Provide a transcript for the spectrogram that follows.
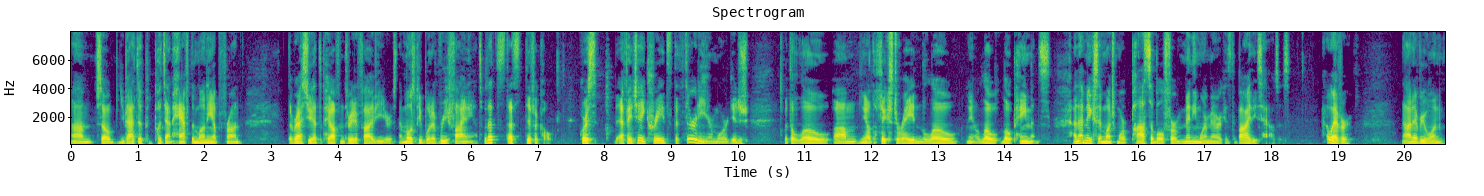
Um, so you had to put down half the money up front the rest you have to pay off in three to five years. And most people would have refinanced, but that's that's difficult. Of course, the FHA creates the 30-year mortgage with the low, um, you know, the fixed rate and the low, you know, low low payments, and that makes it much more possible for many more Americans to buy these houses. However, not everyone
